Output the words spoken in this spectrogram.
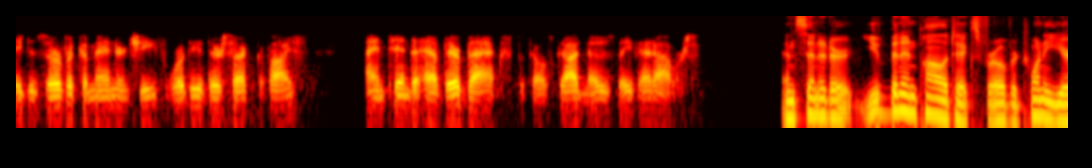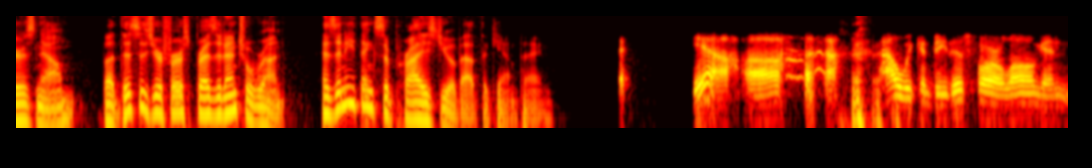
They deserve a commander in chief worthy of their sacrifice. I intend to have their backs because God knows they've had ours. And, Senator, you've been in politics for over 20 years now, but this is your first presidential run. Has anything surprised you about the campaign? Yeah. Uh, how we can be this far along and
